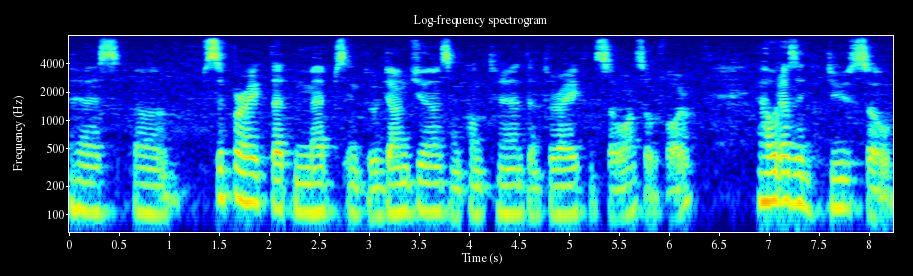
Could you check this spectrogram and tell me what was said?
has uh, separated maps into dungeons and continent and terrain and so on and so forth. How does it do so?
